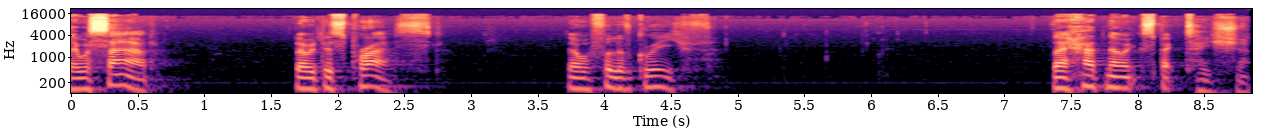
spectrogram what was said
they were sad, they were depressed, they were full of grief. They had no expectation.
